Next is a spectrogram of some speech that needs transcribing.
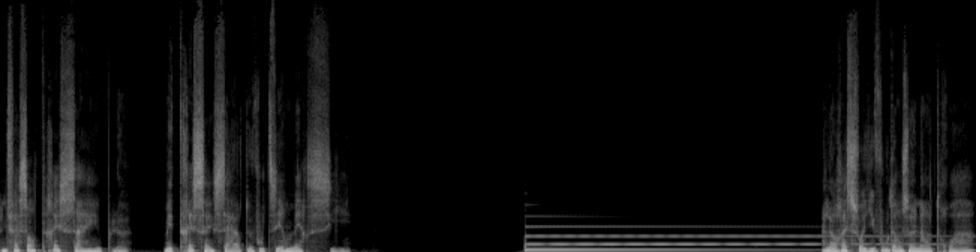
Une façon très simple, mais très sincère de vous dire merci. Alors asseyez-vous dans un endroit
